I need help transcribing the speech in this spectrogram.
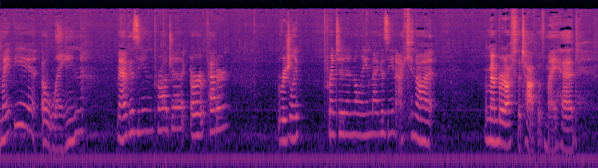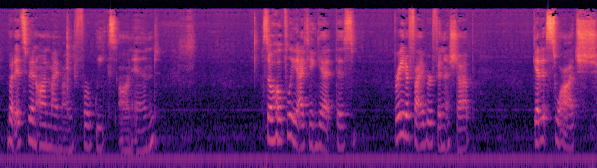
might be a Laine magazine project or pattern. Originally printed in a Laine magazine. I cannot remember off the top of my head, but it's been on my mind for weeks on end. So hopefully I can get this braid of fiber finished up get it swatched,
